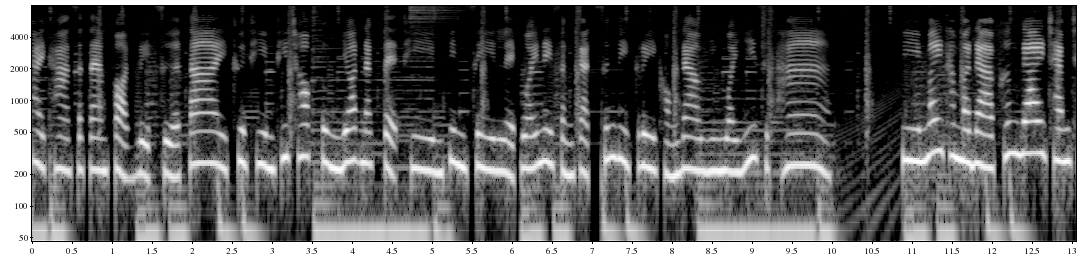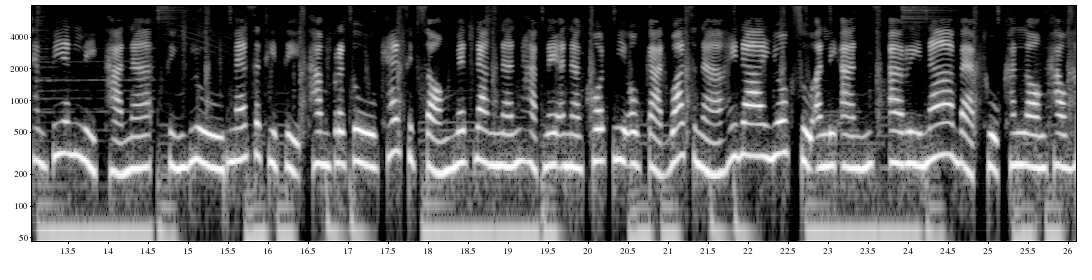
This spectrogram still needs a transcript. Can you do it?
ชายคาสแตมฟอร์ดบริดเสือใต้ คือทีมที่ชอบตุนยอดนักเตะทีมปินซีเล็กไว้ในสังกัดซึ่งดีกรีของดาวยิงวัย 25 ปีไม่ธรรมดาเพิ่งได้แชมป์แชมเปี้ยนลีกฐานะ สิงห์บลู แม้สถิติทำประตูแค่ 12 เม็ดดังนั้นหากในอนาคตมีโอกาสวาสนาให้ได้โยกสู่อาลิอันส์อารีนาแบบถูกคันลองคาวไฮ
